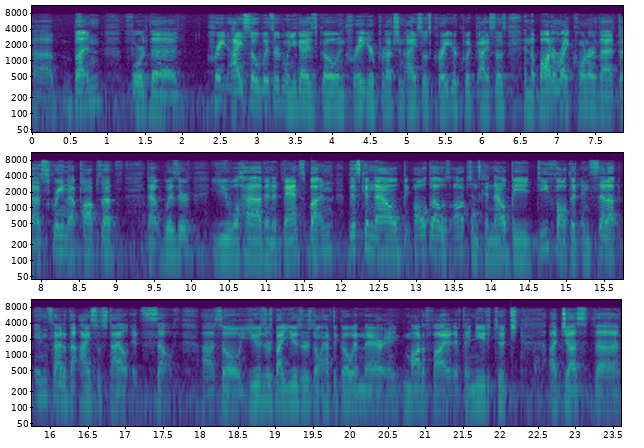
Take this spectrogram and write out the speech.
uh, button for the create ISO wizard when you guys go and create your production ISOs, create your quick ISOs. In the bottom right corner, that uh, screen that pops up, that wizard, you will have an advanced button. This can now be, all those options can now be defaulted and set up inside of the ISO style itself. Uh, so users by users don't have to go in there and modify it if they need to adjust the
